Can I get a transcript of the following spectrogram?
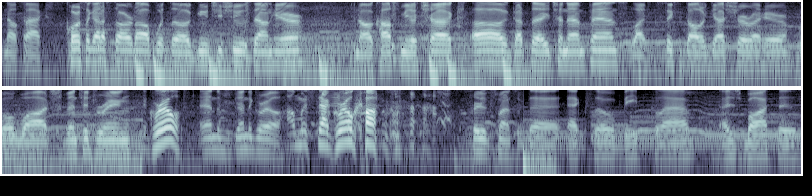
No, facts. Of course, I got to start off with the Gucci shoes down here. You know, it cost me a check. Uh, got the H&M pants, like $60 Guess shirt right here, gold watch, vintage ring, The grill. and the, and the grill. How much that grill cost? Pretty expensive. the EXO Bape collab. I just bought this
